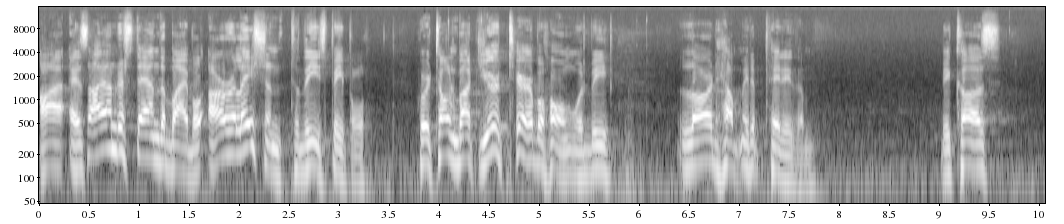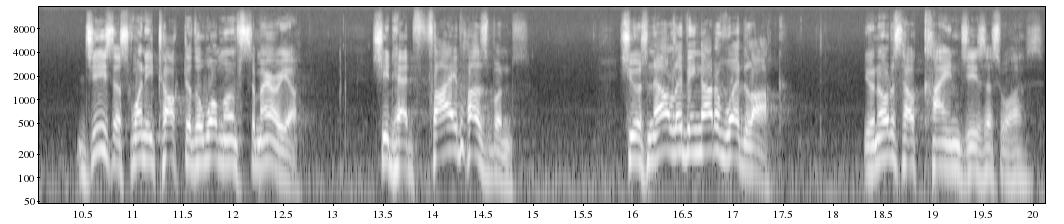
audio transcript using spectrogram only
uh, as I understand the Bible, our relation to these people who are talking about your terrible home would be Lord, help me to pity them. Because Jesus, when he talked to the woman of Samaria, she'd had five husbands. She was now living out of wedlock. You notice how kind Jesus was?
